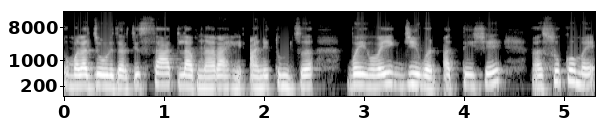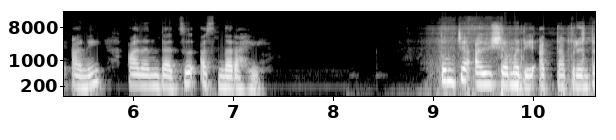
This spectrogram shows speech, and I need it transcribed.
तुम्हाला जोडीदाराची साथ लाभणार आहे आणि तुमचं वैवाहिक जीवन अतिशय सुखमय आणि आनंदाचं असणार आहे. तुमच्या आयुष्यामध्ये आत्तापर्यंत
